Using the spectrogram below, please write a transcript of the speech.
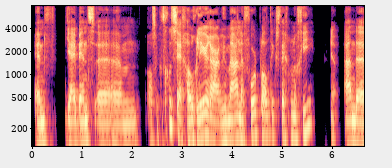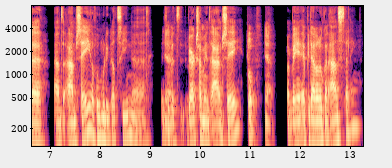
En jij bent, ehm, als ik het goed zeg, hoogleraar humane voortplantingstechnologie ja. aan, de, aan het AMC, of hoe moet ik dat zien? Uh, want je bent werkzaam in het AMC. Klopt, ja. Maar ben je, heb je daar dan ook een aanstelling?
